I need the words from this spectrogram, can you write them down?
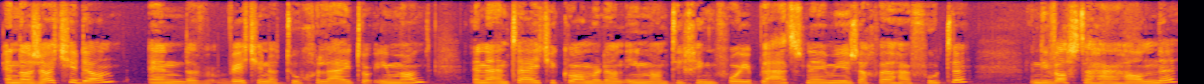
En daar zat je dan en daar werd je naartoe geleid door iemand. En na een tijdje kwam er dan iemand die ging voor je plaatsnemen. Je zag wel haar voeten en die waste haar handen...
